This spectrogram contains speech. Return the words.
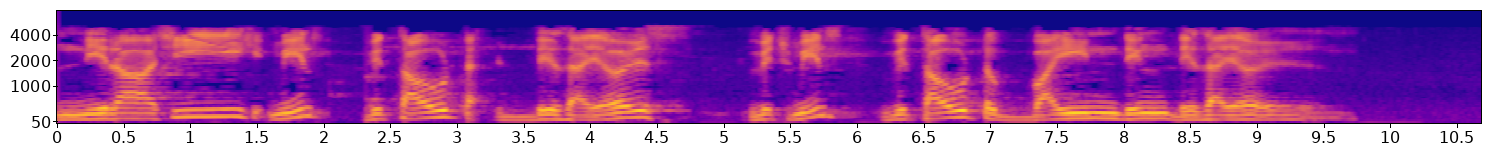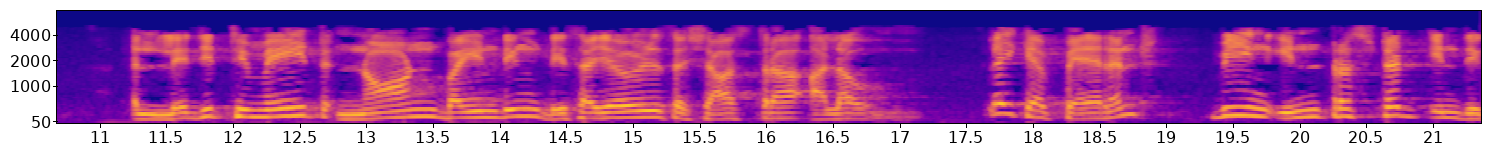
Nirashi means without desires, which means without binding desires. A legitimate, non-binding desires Shastra allow. Like a parent being interested in the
